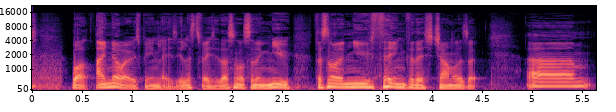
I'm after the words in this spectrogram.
well, I know I was being lazy. Let's face it. That's not something new. That's not a new thing for this channel, is it? Um,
